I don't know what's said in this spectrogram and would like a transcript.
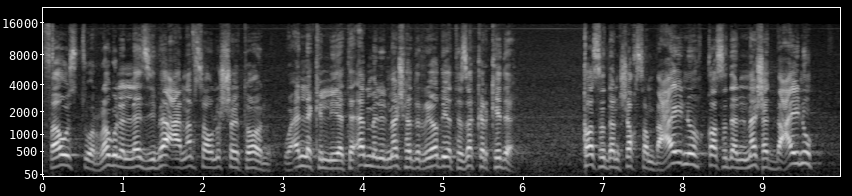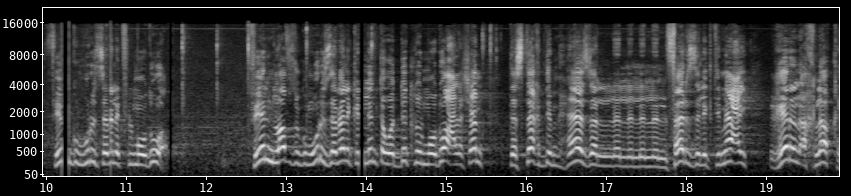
فاوست والرجل الذي باع نفسه للشيطان وقال لك اللي يتأمل المشهد الرياضي يتذكر كده. قاصدا شخصا بعينه قاصدا المشهد بعينه. فين جمهور الزمالك في الموضوع؟ فين لفظ جمهور الزمالك اللي انت وديت له الموضوع علشان تستخدم هذا ال- ال- ال- الفرز الاجتماعي غير الأخلاقي.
